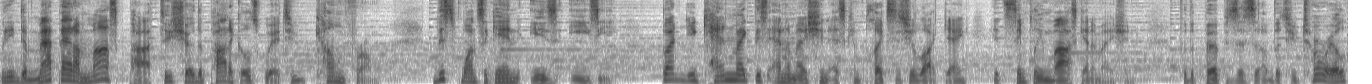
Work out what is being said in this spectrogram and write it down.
we need to map out a mask path to show the particles where to come from. This once again is easy, but you can make this animation as complex as you like gang, it's simply mask animation. For the purposes of the tutorial,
